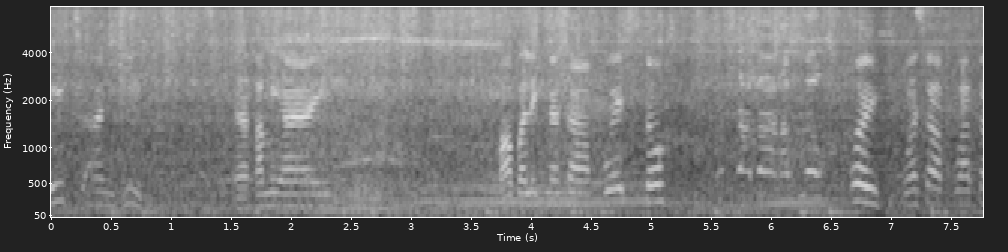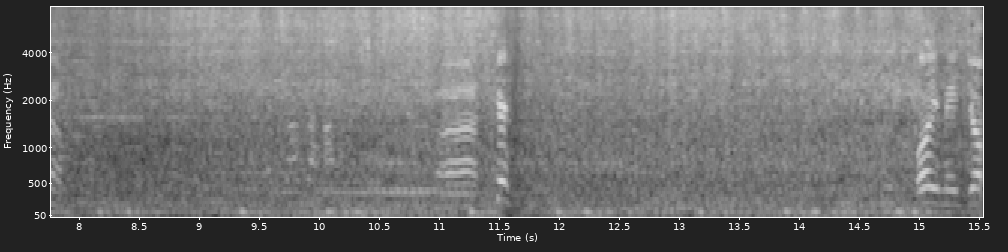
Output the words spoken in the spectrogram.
H and G. Kaya kami ay babalik na sa pwesto. Uy, what's up, what's up? Ah, Uy, medyo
